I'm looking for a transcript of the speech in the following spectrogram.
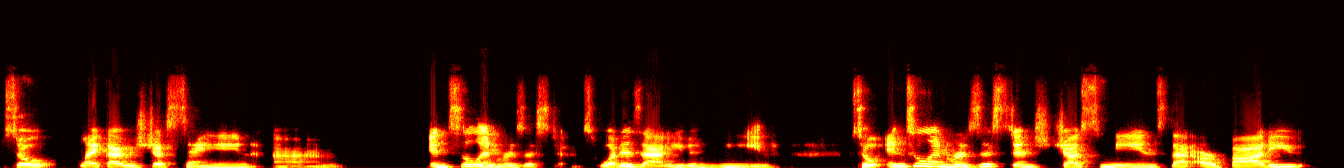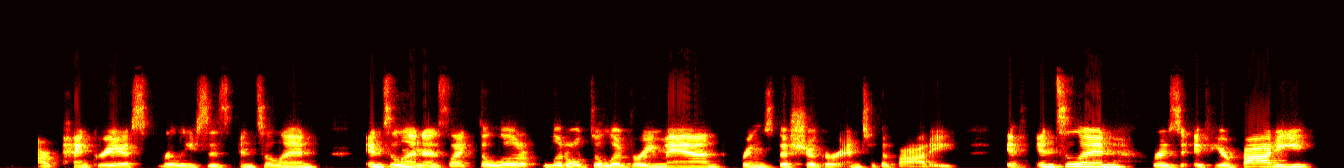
So, like I was just saying, um, insulin resistance, what does that even mean? So, insulin resistance just means that our body, our pancreas releases insulin. Insulin is like the little, little delivery man, brings the sugar into the body. If insulin, if your body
